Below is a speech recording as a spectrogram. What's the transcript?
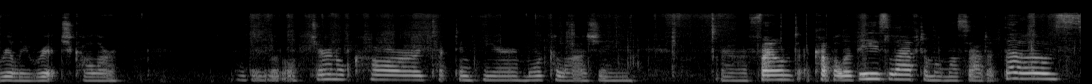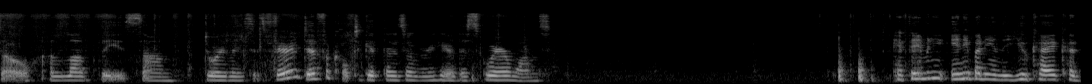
really rich color. Another little journal card tucked in here, more collaging. Uh, found a couple of these left. I'm almost out of those, so I love these um, doilies. It's very difficult to get those over here, the square ones. If any, anybody in the UK could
